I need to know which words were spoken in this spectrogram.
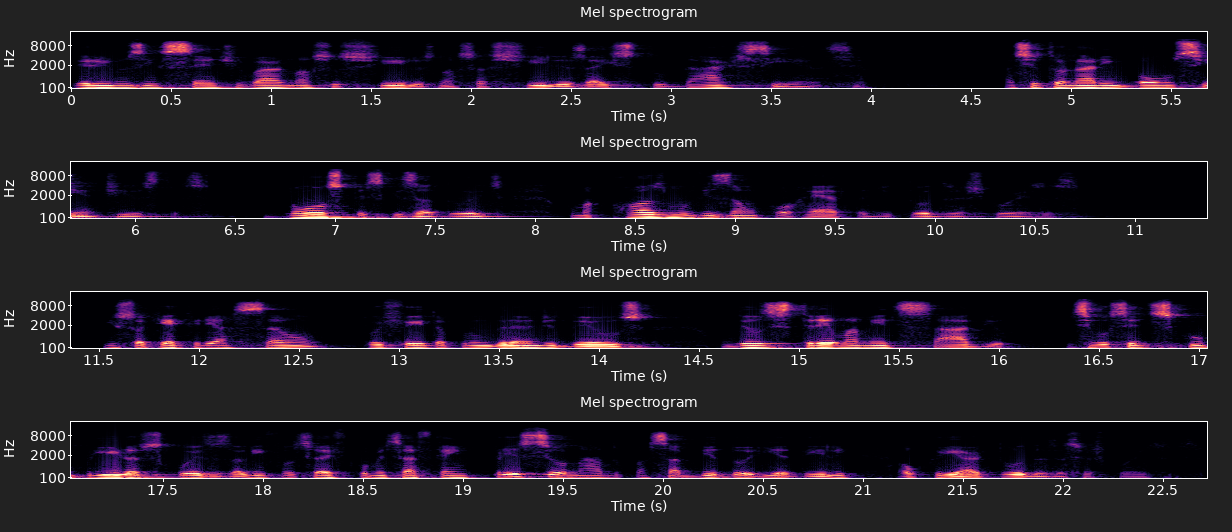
Deveríamos incentivar nossos filhos, nossas filhas a estudar ciência, a se tornarem bons cientistas, bons pesquisadores, uma cosmovisão correta de todas as coisas. Isso aqui é criação, foi feita por um grande Deus, um Deus extremamente sábio. E se você descobrir as coisas ali, você vai começar a ficar impressionado com a sabedoria dele ao criar todas essas coisas.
